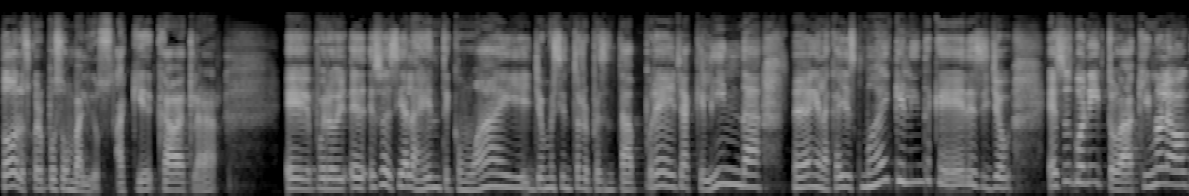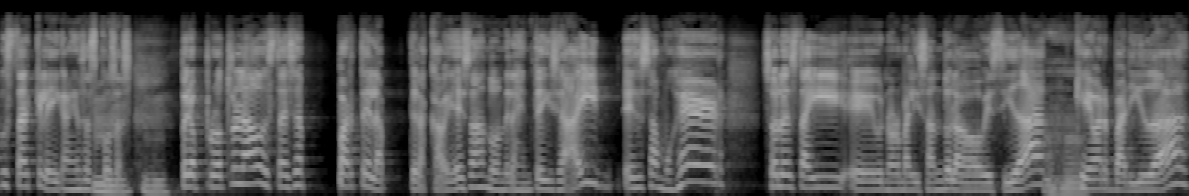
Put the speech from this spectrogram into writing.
Todos los cuerpos son valiosos, aquí cabe aclarar. Eh, pero eh, eso decía la gente, como, ay, yo me siento representada por ella, qué linda. Me ven en la calle, es como, ay, qué linda que eres. Y yo, eso es bonito, a quién no le va a gustar que le digan esas cosas. Pero por otro lado está esa parte de la, de la cabeza donde la gente dice, ay, esa mujer solo está ahí eh, normalizando la obesidad, qué barbaridad,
